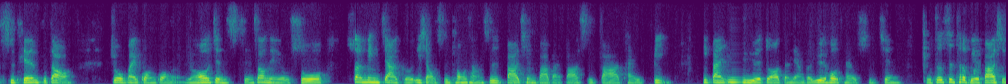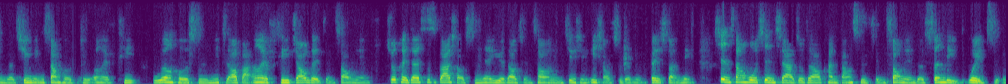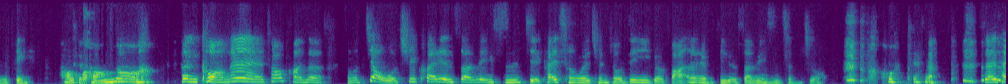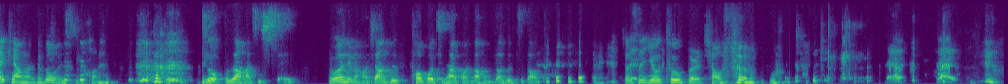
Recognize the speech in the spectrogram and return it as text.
十天不到就卖光光了。然后简简少年有说，算命价格一小时通常是八千八百八十八台币。一般预约都要等两个月后才有时间。我这次特别发行的清明上河图 NFT，无论何时，你只要把 NFT 交给简少年，就可以在四十八小时内约到简少年进行一小时的免费算命，线上或线下就是要看当时简少年的生理位置而定。好狂哦，很狂哎，超狂的！什么叫我区块链算命师，解开成为全球第一个发 NFT 的算命师成就。我天哪，实在是太强了！可是我很喜欢。其 实我不知道他是谁，如果你们好像是透过其他管道很早就知道他，就是 YouTuber 乔瑟夫。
